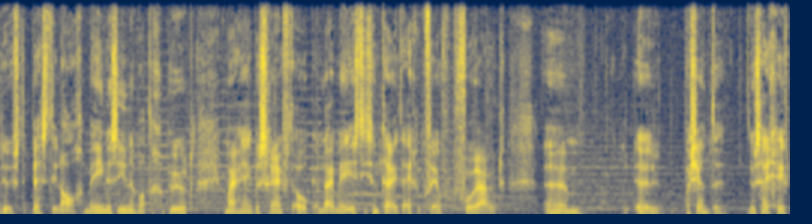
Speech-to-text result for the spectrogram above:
dus de pest in algemene zin en wat er gebeurt. Maar hij beschrijft ook, en daarmee is hij zijn tijd eigenlijk ver vooruit, uh, patiënten. Dus hij geeft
